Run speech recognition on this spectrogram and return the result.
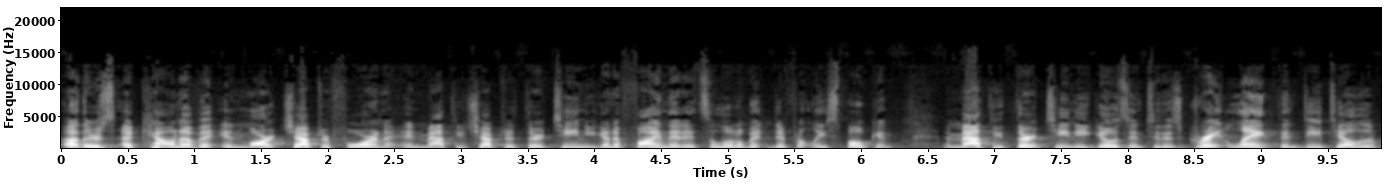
others' account of it in Mark chapter 4 and in Matthew chapter 13, you're going to find that it's a little bit differently spoken. In Matthew 13, he goes into this great length and detail of,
